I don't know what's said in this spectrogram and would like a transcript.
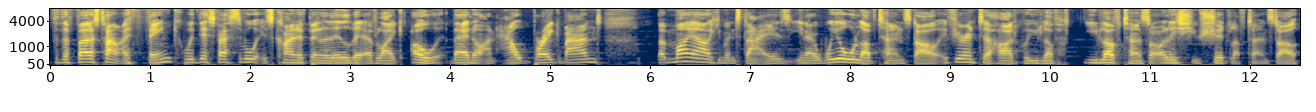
for the first time, I think with this festival, it's kind of been a little bit of like, oh, they're not an outbreak band. But my argument to that is, you know, we all love Turnstile. If you're into hardcore, you love you love Turnstile. Or at least you should love Turnstile.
